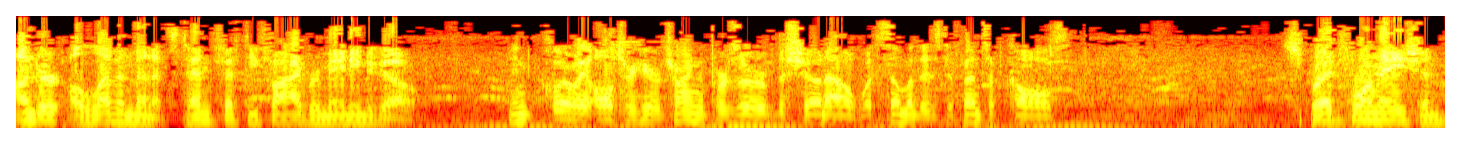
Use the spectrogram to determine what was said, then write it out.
under 11 minutes. 10:55 remaining to go. And clearly, Alter here trying to preserve the shutout with some of his defensive calls. Spread formation.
